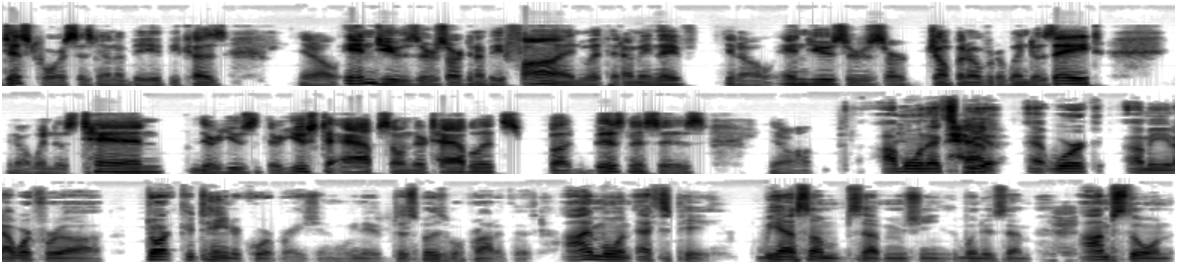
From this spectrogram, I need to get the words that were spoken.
discourse is going to be because, you know, end users are going to be fine with it. I mean, they've, you know, end users are jumping over to Windows 8, you know, Windows 10. They're using, they're used to apps on their tablets, but businesses, you know, I'm on XP Half- at, at work. I mean, I work for a Dart Container Corporation, you know, disposable product list. I'm on XP. We have some seven machines, Windows 7. Mhm. I'm still on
